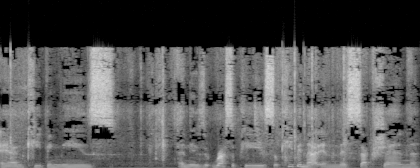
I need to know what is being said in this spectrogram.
and keeping these and these recipes. So keeping that in this section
